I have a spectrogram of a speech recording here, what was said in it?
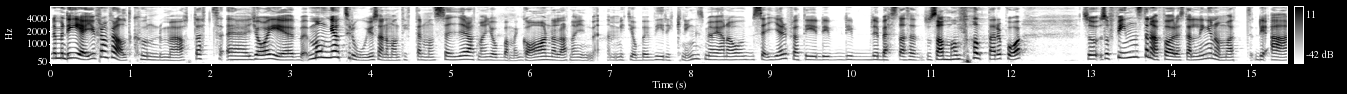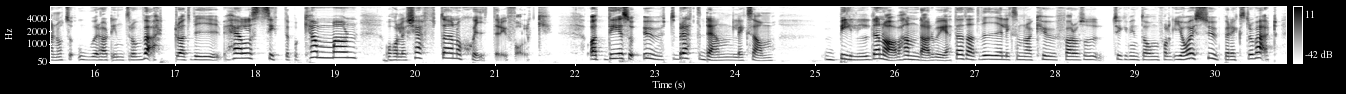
Nej men det är ju framförallt kundmötet. Eh, jag är, många tror ju sen när man tittar, när man säger att man jobbar med garn eller att man, mitt jobb är virkning, som jag gärna säger för att det är det, det, det bästa sättet att sammanfatta det på. Så, så finns den här föreställningen om att det är något så oerhört introvert och att vi helst sitter på kammaren och håller käften och skiter i folk. Och att det är så utbrett den liksom bilden av handarbetet, att vi är liksom några kufar och så tycker vi inte om folk. Jag är superextrovert.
